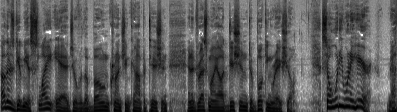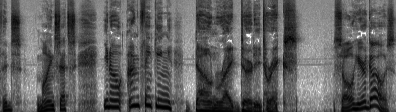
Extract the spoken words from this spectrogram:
others give me a slight edge over the bone crunching competition and address my audition to booking ratio. So, what do you want to hear? Methods? Mindsets? You know, I'm thinking downright dirty tricks. So, here goes.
